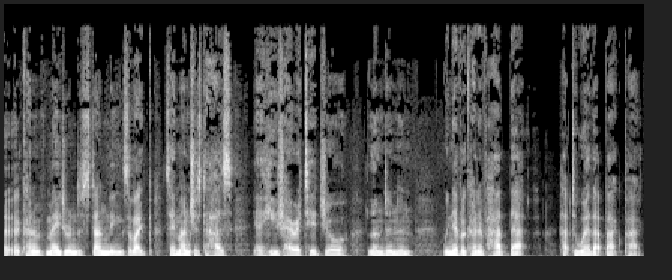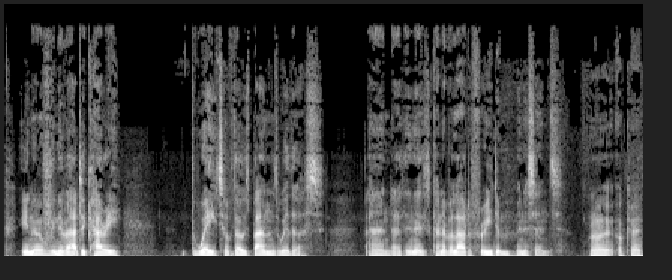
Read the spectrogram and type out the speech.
uh, kind of major understandings, like say Manchester has a huge heritage or London, and we never kind of had that had to wear that backpack. You know, we never had to carry the weight of those bands with us. And I think it's kind of allowed a freedom in a sense. Right, okay.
